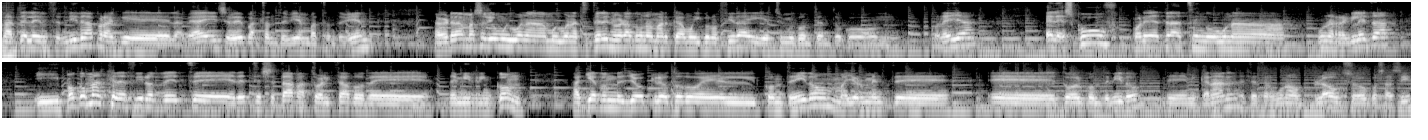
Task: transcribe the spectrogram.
la tele encendida para que la veáis, se ve bastante bien, bastante bien. La verdad me ha salido muy buena, muy buena esta tele, no era de una marca muy conocida y estoy muy contento con, ella. El Scoof, por ahí detrás tengo una, una regleta. Y poco más que deciros de este, de este setup actualizado de, de mi rincón. Aquí es donde yo creo todo el contenido, mayormente eh, todo el contenido de mi canal, excepto algunos blogs o cosas así.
